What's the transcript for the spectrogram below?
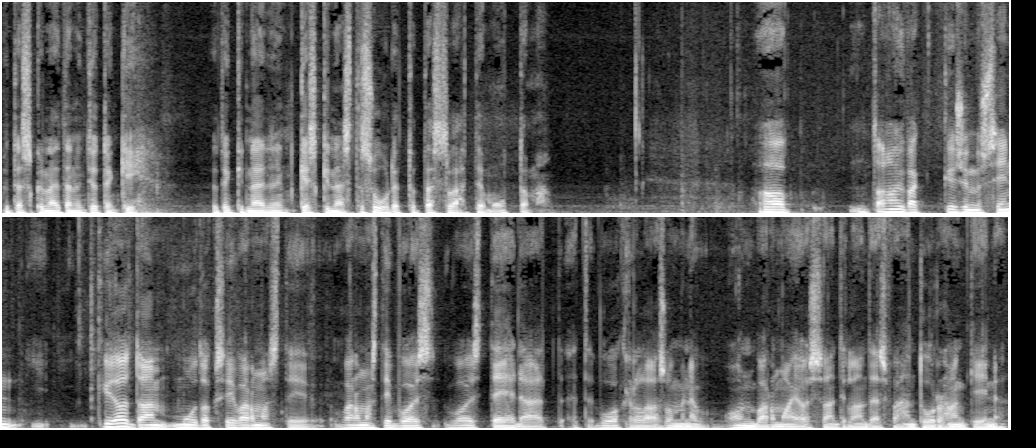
Pitäisikö näitä nyt jotenkin jotenkin näiden keskinäistä suhdetta tässä lähtee muuttamaan? Tämä on hyvä kysymys. Siinä jotain muutoksia varmasti, varmasti voisi vois tehdä, että, että vuokralla asuminen on varmaan joissain tilanteissa vähän turhankin,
